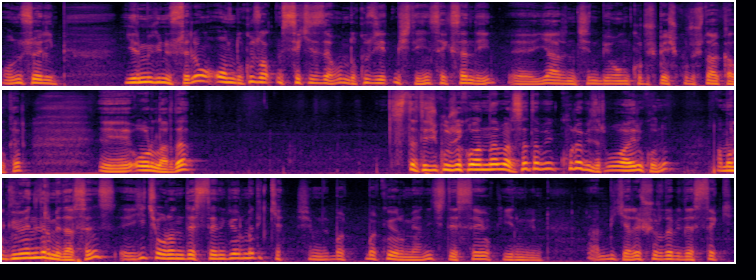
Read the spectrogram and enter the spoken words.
Onu söyleyeyim. 20 gün üsteli 19.68'de 19.70 deyin 80 deyin. Ee, yarın için bir 10 kuruş 5 kuruş daha kalkar. Ee, oralarda strateji kuracak olanlar varsa tabii kurabilir. O ayrı konu. Ama güvenilir mi derseniz e, hiç oranın desteğini görmedik ki. Şimdi bak bakıyorum yani hiç desteği yok 20 gün. Yani bir kere şurada bir destek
